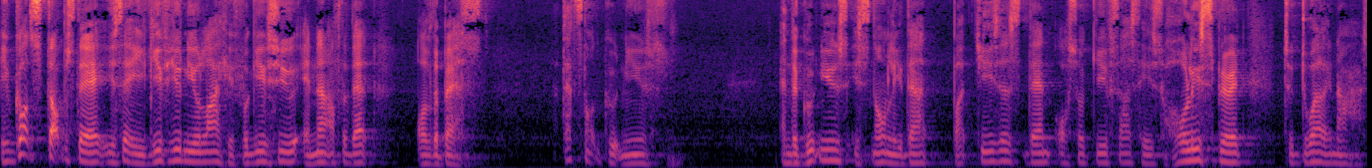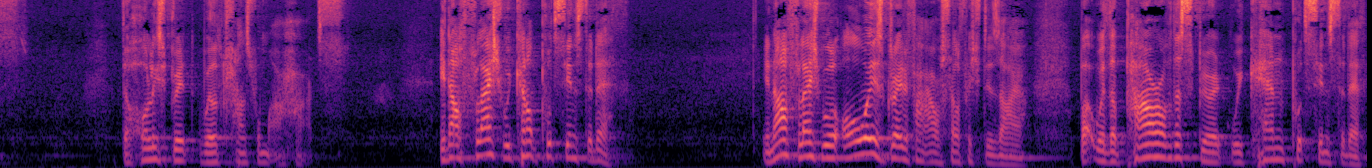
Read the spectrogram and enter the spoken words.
If God stops there, you say He gives you new life, He forgives you, and then after that, all the best. That's not good news. And the good news is not only that, but Jesus then also gives us His Holy Spirit to dwell in us. The Holy Spirit will transform our hearts. In our flesh, we cannot put sins to death. In our flesh, we'll always gratify our selfish desire. But with the power of the Spirit, we can put sins to death.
